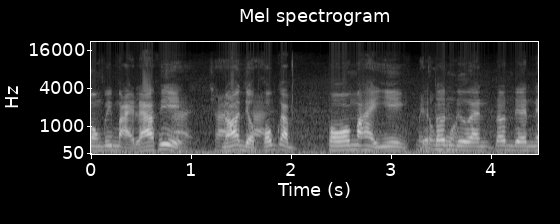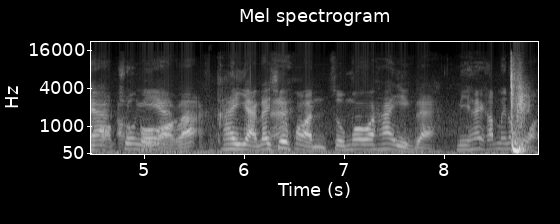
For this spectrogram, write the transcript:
มงปีใหม่แล้วพี่ใช่ใช่เนาะเดี๋ยวใช่ พบกับโป รใหม่อีก ไม่เดี๋ยวต้องต้นห่วงเดือนต้นเดือนเนี้ยออกช่วงโปรนี้ออกละใครอยากได้นะ ชื่อผ่อนซูโม่ก็ให้อีกแหละมีให้ครับไม่ต้องห่วง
